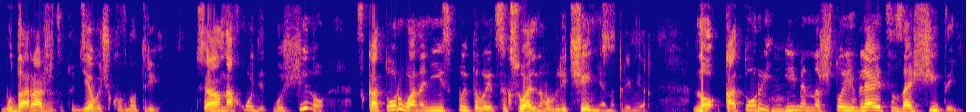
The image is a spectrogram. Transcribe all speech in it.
будоражат эту девочку внутри. То есть она находит мужчину, с которого она не испытывает сексуального влечения, например, но который Мгм. именно что является защитой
